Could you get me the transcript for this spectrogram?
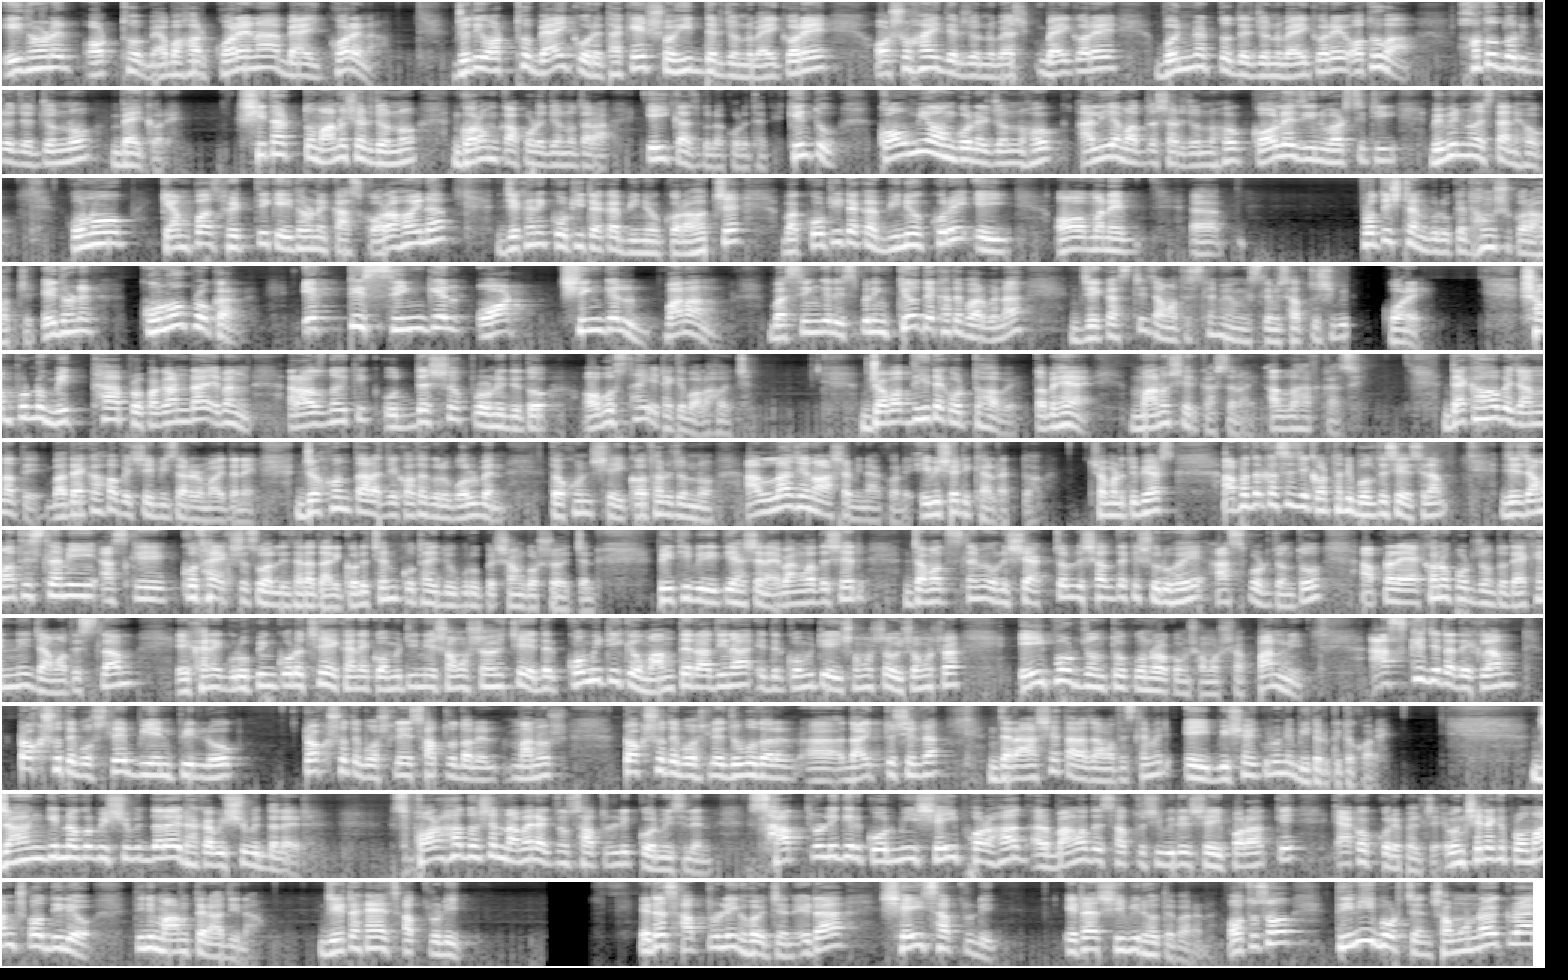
এই ধরনের অর্থ ব্যবহার করে না, ব্যয় করে না। যদি অর্থ ব্যয় করে থাকে, শহীদদের জন্য ব্যয় করে, অসহায়দের জন্য ব্যয় করে বন্যার্থদের জন্য ব্যয় করে, অথবা হতদরিদ্রদের জন্য ব্যয় করে। শীতার্থ মানুষের জন্য, গরম কাপড়ের জন্য তারা এই কাজগুলো করে থাকে। কিন্তু কওমি অঙ্গনের জন্য হোক, আলিয়া মাদ্রাসার জন্য হোক, কলেজ, ইউনিভার্সিটি, বিভিন্ন স্থানে হোক, কোনো ক্যাম্পাস ভিত্তিক এই ধরনের কাজ করা হয় না, যেখানে কোটি টাকা বিনিয়োগ করা হচ্ছে বা কোটি টাকা বিনিয়োগ করে এই মানে প্রতিষ্ঠানগুলোকে ধ্বংস করা হচ্ছে। এই ধরনের কোনো প্রকার একটি সিঙ্গেল ওয়ার্ড সিঙ্গেল বানান বা সিঙ্গেল স্পেলিং কেউ দেখাতে পারবে না যে কাজটি জামাত ইসলাম এবং ইসলামী ছাত্র শিবির করে। সম্পূর্ণ মিথ্যা প্রপাগান্ডা এবং রাজনৈতিক উদ্দেশ্য প্রণোদিত অবস্থায় এটাকে বলা হয়েছে। জবাবদিহিতা করতে হবে, তবে হ্যাঁ মানুষের কাছে নয়, আল্লাহর কাছে। দেখা হবে জান্নাতে বা দেখা হবে সেই বিচারের ময়দানে। যখন তারা যে কথাগুলো বলবেন, তখন সেই কথার জন্য আল্লাহ যেন আসামি না করে, এই বিষয়টি খেয়াল রাখতে হবে। সম্মানিত ভিয়ার্স আপনাদের কাছে যে কথাটি বলতে চেয়েছিলাম, যে জামাত ইসলামী আজকে কোথায় একশো চুয়াল্লিশ ধারা জারি করেছেন, কোথায় দু গ্রুপের সংঘর্ষ হয়েছেন? পৃথিবীর ইতিহাসে নয় বাংলাদেশের জামাত ইসলামী উনিশশো একচল্লিশ সাল থেকে শুরু হয়ে আজ পর্যন্ত আপনারা এখনও পর্যন্ত দেখেননি জামাত ইসলাম এখানে গ্রুপিং করেছে, এখানে কমিটি নিয়ে সমস্যা হয়েছে, এদের কমিটি কেউ মানতে রাজি না, এদের কমিটি এই সমস্যা, ওই সমস্যা, এই পর্যন্ত কোনো রকম সমস্যা পাননি। আজকে যেটা দেখলাম টকশোতে বসলে বিএনপির লোক টকশোতে বসলে ছাত্র দলের মানুষ টকশোতে বসলে যুব দলের দায়িত্বশীলরা যারা আসে তারা জামাত ইসলামের এই বিষয়গুলো নিয়ে বিতর্কিত করে। জাহাঙ্গীরনগর বিশ্ববিদ্যালয়ে, ঢাকা বিশ্ববিদ্যালয়ের ফরহাদ হোসেন নামের একজন ছাত্রলীগ কর্মী ছিলেন। ছাত্রলীগের কর্মী সেই ফরহাদ আর বাংলাদেশ ছাত্র শিবিরের সেই ফরহাদকে একক করে ফেলছে এবং সেটাকে প্রমাণসহ দিলেও তিনি মানতে রাজি না। যেটা হ্যাঁ ছাত্রলীগ। এটা ছাত্রলীগ হয়েছেন, এটা সেই ছাত্রলীগ। এটা শিবির হতে পারে না। অথচ তিনিই বলছেন, সমন্বয়করা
